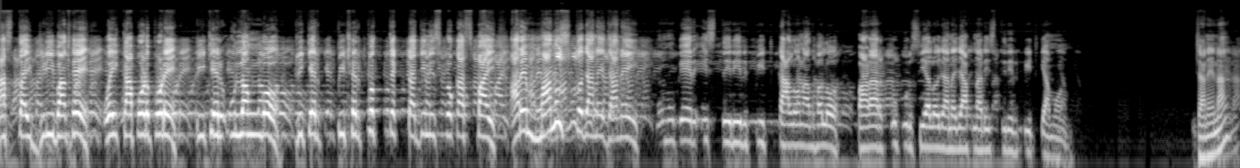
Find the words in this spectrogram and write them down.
রাস্তায় বিড়ি বাঁধে, ওই কাপড় পরে পিঠের উলঙ্গ, পিঠের পিঠের প্রত্যেকটা জিনিস প্রকাশ পায়। আরে মানুষ তো জানে, জানেই, অমুকের স্ত্রীর পিঠ কালো না ধলো, পাড়ার কুকুর শিয়ালও জানে যে আপনার স্ত্রীর পিঠ কেমন। জানে না?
